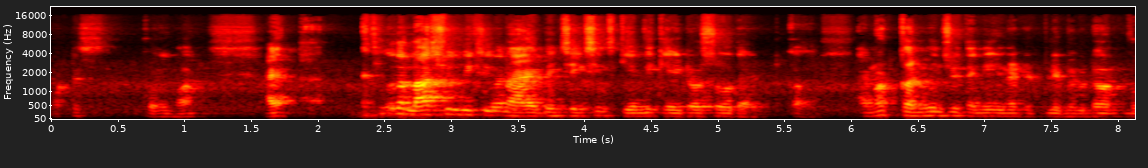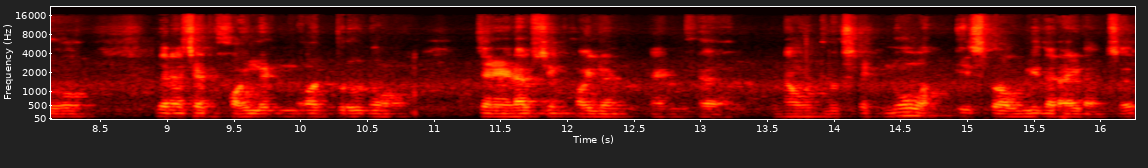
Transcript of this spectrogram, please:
what is going on. I, I think for the last few weeks, even I have been saying since game week eight or so that uh, I'm not convinced with any United player. Maybe don't go. Then I said Højlund or Bruno. Then I ended up saying Højlund, and uh, now it looks like no one is probably the right answer.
